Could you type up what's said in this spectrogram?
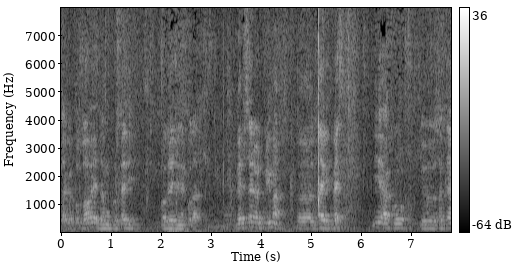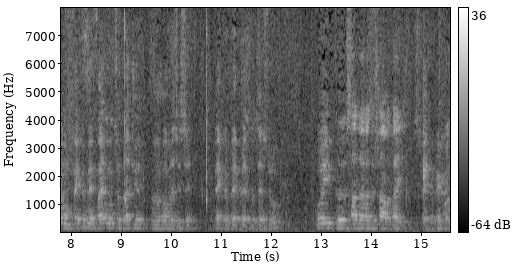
da ga pozove, da mu prosledi određene podatke. Web server prima e, taj request i ako e, zahtevamo PHP fajl, on se obraća se PHP predprocesoru koji e, sada razrešava taj PHP kod.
